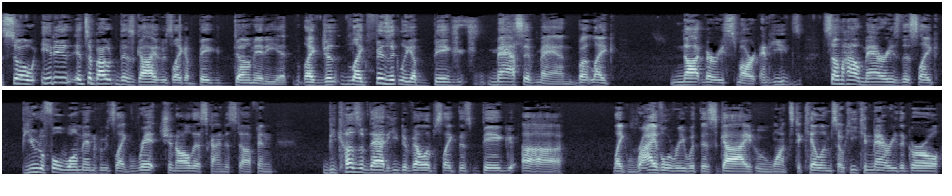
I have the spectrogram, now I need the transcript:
so it is. It's about this guy who's like a big dumb idiot, like just like physically a big, massive man, but like not very smart, and he somehow marries this like beautiful woman who's like rich and all this kind of stuff, and because of that, he develops like this big. Uh, like rivalry with this guy who wants to kill him so he can marry the girl.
